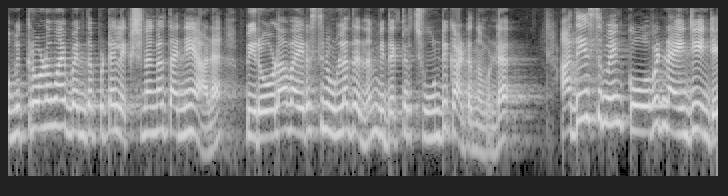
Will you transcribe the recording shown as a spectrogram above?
ഒമിക്രോണുമായി ബന്ധപ്പെട്ട ലക്ഷണങ്ങൾ തന്നെയാണ് പിറോള വൈറസിനുള്ളതെന്നും വിദഗ്ധർ ചൂണ്ടിക്കാട്ടുന്നുമുണ്ട്. അതേസമയം കോവിഡ് നയന്റീന്റെ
